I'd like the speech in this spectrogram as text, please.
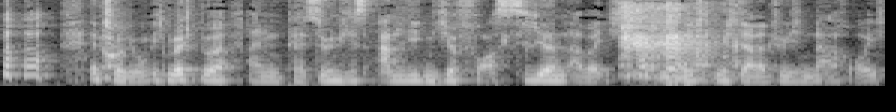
Entschuldigung, ich möchte nur ein persönliches Anliegen hier forcieren, aber ich richte mich da natürlich nach euch.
